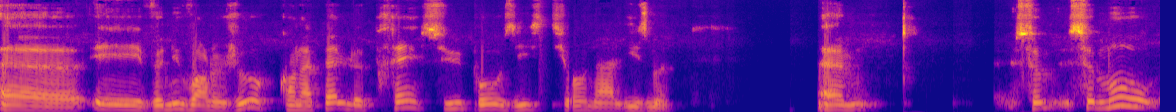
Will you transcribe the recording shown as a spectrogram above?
euh, est venu voir le jour qu'on appelle le présuppositionnalisme. Euh, ce, mot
